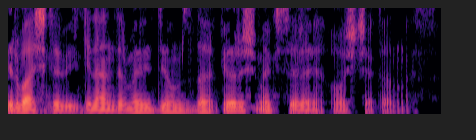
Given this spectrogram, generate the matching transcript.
Bir başka bilgilendirme videomuzda görüşmek üzere, hoşçakalınız.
